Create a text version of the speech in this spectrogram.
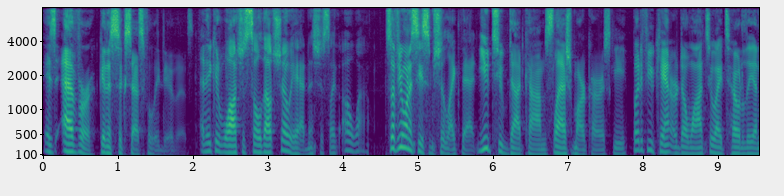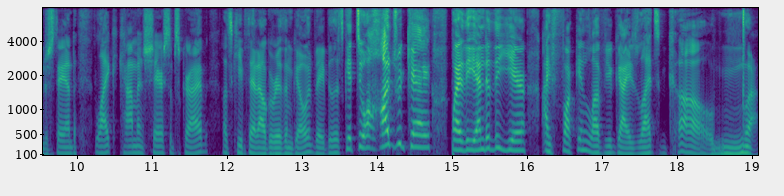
is ever gonna successfully do this." And you could watch a sold out show he had, and it's just like, "Oh wow." So if you want to see some shit like that, youtube.com slash Mark. But if you can't or don't want to, I totally understand. Like, comment, share, subscribe. Let's keep that algorithm going, baby. Let's get to 100K by the end of the year. I fucking love you guys. Let's go. Mwah.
